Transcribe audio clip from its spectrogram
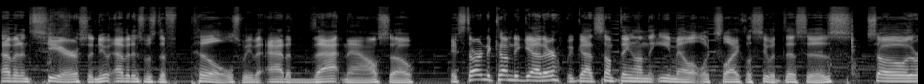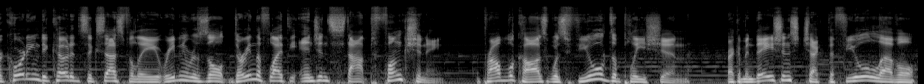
evidence here. So new evidence was the pills. We've added that now. So it's starting to come together. We've got something on the email, it looks like. Let's see what this is. So the recording decoded successfully. Reading result during the flight, the engine stopped functioning. The probable cause was fuel depletion. Recommendations check the fuel level.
